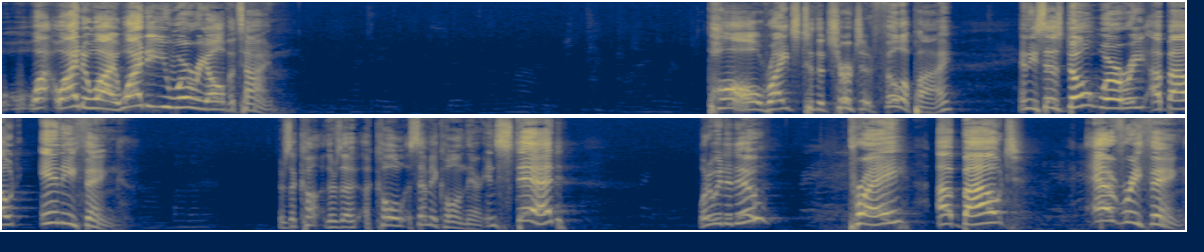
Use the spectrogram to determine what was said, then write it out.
Why, why do I? Why do you worry all the time? Paul writes to the church at Philippi and he says, Don't worry about anything. There's a, there's a, a, col, a semicolon there. Instead, what are we to do? Pray about everything.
